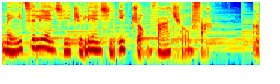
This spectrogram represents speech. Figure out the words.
每一次练习只练习一种发球法啊。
